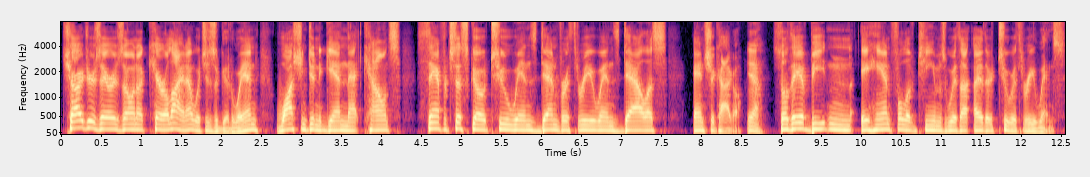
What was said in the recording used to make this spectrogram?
Chargers, Arizona, Carolina, which is a good win. Washington, again, that counts. San Francisco, two wins. Denver, three wins. Dallas, and Chicago. Yeah. So they have beaten a handful of teams with uh, either two or three wins.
